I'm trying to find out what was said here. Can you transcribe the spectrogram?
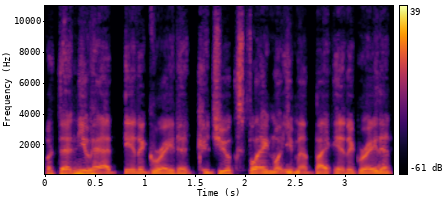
but then you had integrated. Could you explain what you meant by integrated?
